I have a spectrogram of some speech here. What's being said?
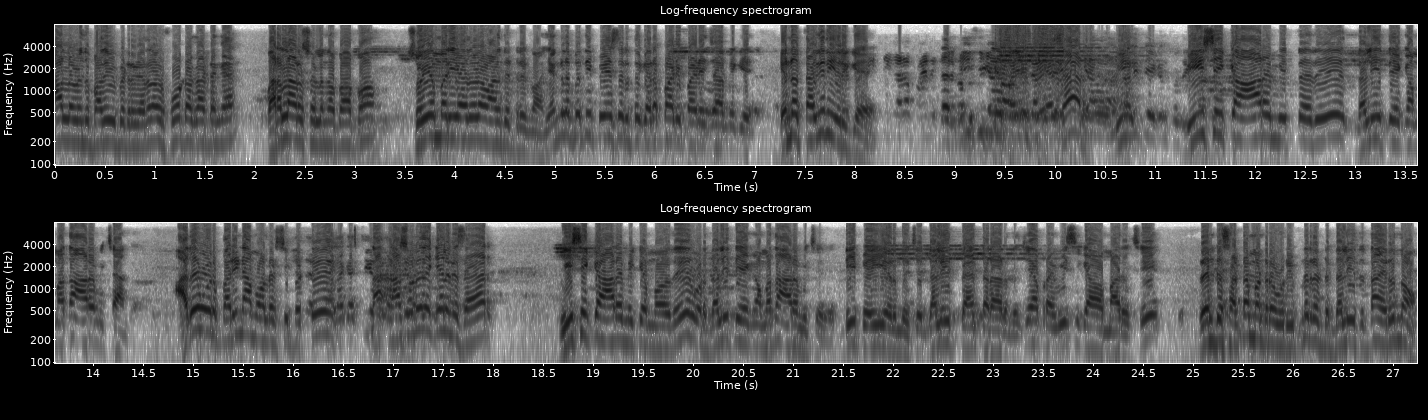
கால்ல விழுந்து பதவி பெற்றிருக்கேன் ஒரு போட்டோ காட்டுங்க. வரலாறு சொல்லுங்க பாப்போம். சுயமரியாதையோட வாழ்ந்துட்டு இருக்கோம். எங்களை பத்தி பேசுறதுக்கு எடப்பாடி பழனிசாமிக்கு என்ன தகுதி இருக்கு? சார் விசிக்க ஆரம்பித்தது தலித் இயக்கமா தான் ஆரம்பிச்சாங்க. அது ஒரு பரிணாம வளர்ச்சி பெற்று நான் சொல்றதை கேளுங்க சார். விசிக்க ஆரம்பிக்கும் போது ஒரு தலித் இயக்கமா தான் ஆரம்பிச்சது. டிபிஐ இருந்துச்சு தலித் பேந்தரா இருந்துச்சு அப்புறம் விசிகாவா மாறிச்சு. ரெண்டு சட்டமன்ற உறுப்பினர் ரெண்டு தலித் தான் இருந்தோம்.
